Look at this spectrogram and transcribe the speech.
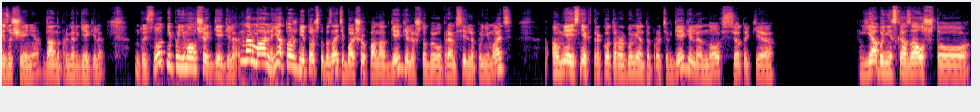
изучения, да, например, Гегеля. Ну, то есть, ну, вот не понимал человек Гегеля. Нормально, я тоже не то, чтобы, знаете, большой фанат Гегеля, чтобы его прям сильно понимать. А у меня есть некоторые контраргументы против Гегеля, но все-таки я бы не сказал, что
